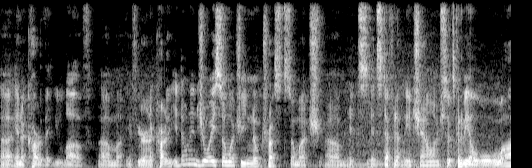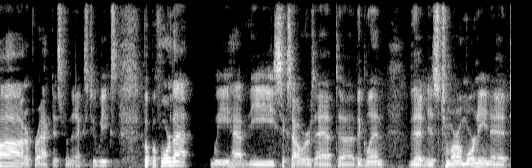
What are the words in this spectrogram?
uh, in a car that you love. Um, if you're in a car that you don't enjoy so much or you don't trust so much, um, it's it's definitely a challenge. So it's going to be a lot of practice for the next two weeks. But before that, we have the six hours at uh, the Glen that is tomorrow morning at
